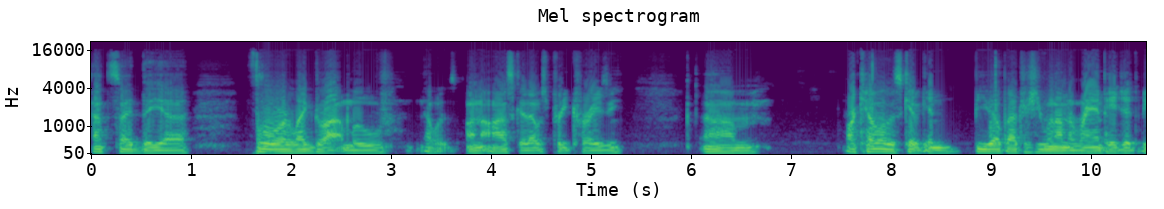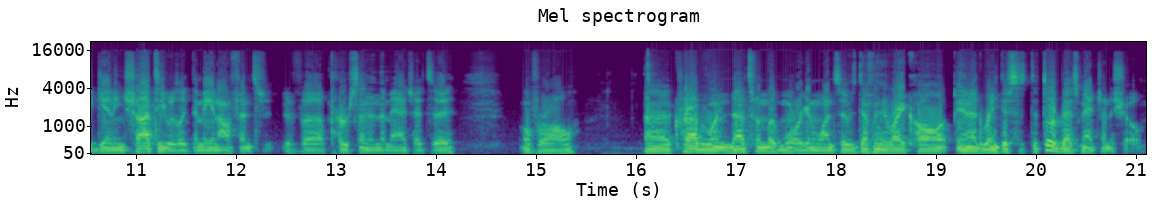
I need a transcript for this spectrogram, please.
outside the uh, floor leg drop move that was on Asuka. That was pretty crazy. Um, Raquel just kept getting beat up after she went on the rampage at the beginning. Shotzi was like the main offensive uh, person in the match, I'd say, overall. Uh, crowd went nuts when Liv Morgan won, so it was definitely the right call, and I'd rank this as the third best match on the show.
